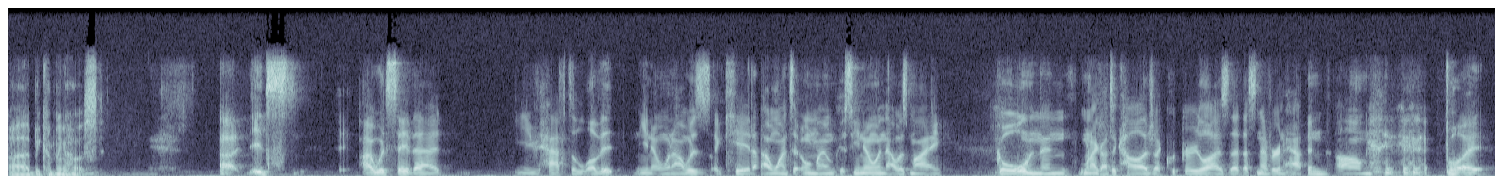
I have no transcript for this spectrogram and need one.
uh, becoming a host? Uh, it's I would say that you have to love it. You know, when I was a kid, I wanted to own my own casino, and that was my goal. And then when I got to college, I quickly realized that that's never going to happen. Um, but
